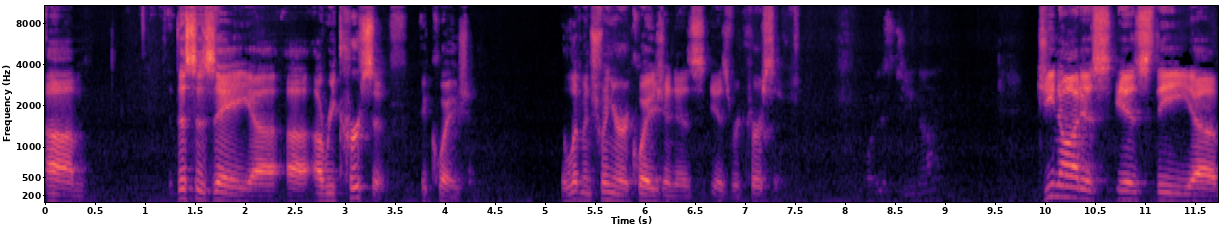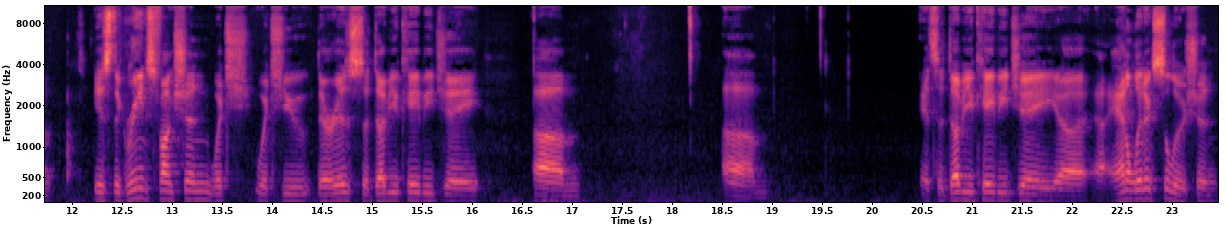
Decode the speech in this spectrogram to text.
um, this is a, uh, a recursive equation. The Lippmann-Schwinger equation is is recursive. What is G naught? G naught is is the uh, is the Green's function, which which you there is a WKBJ um, um, it's a WKBJ uh, analytic solution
